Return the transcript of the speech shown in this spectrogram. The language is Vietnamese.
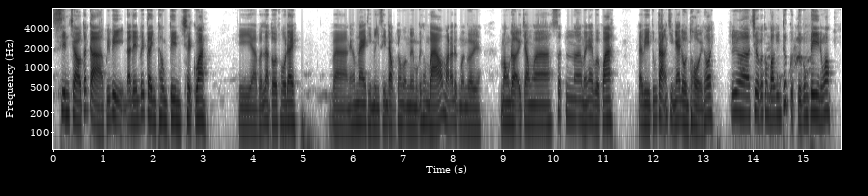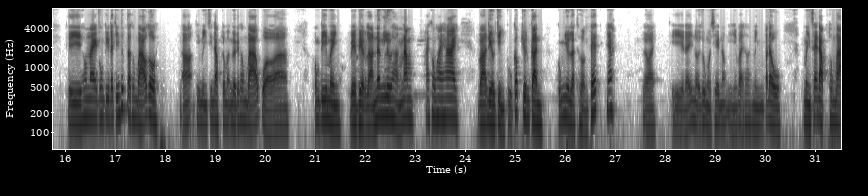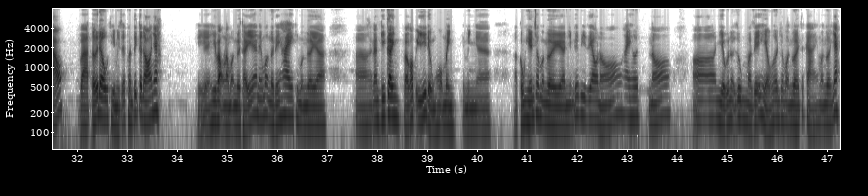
Xin chào tất cả quý vị đã đến với kênh thông tin Check Quan. Thì à, vẫn là tôi Phô đây. Và ngày hôm nay thì mình xin đọc cho mọi người một cái thông báo mà đã được mọi người mong đợi trong à, suốt à, mấy ngày vừa qua. Tại vì chúng ta cũng chỉ nghe đồn thổi thôi, Chứ chưa có thông báo chính thức từ công ty, đúng không? Thì hôm nay công ty đã chính thức ra thông báo rồi. Đó, thì mình xin đọc cho mọi người cái thông báo của công ty mình Về việc là nâng lương hàng năm 2022 Và điều chỉnh phụ cấp chuyên cần cũng như là thưởng Tết nhé. Rồi thì đấy nội dung ở trên nó chỉ như vậy thôi. Mình bắt đầu mình sẽ đọc thông báo và tới đâu thì mình sẽ phân tích tới đó nhé thì à, hy vọng là mọi người thấy à, nếu mọi người thấy hay thì mọi người à, à, đăng ký kênh và góp ý để ủng hộ mình. Thì mình à, cống hiến cho mọi người những cái video nó hay hơn nó à, nhiều cái nội dung mà dễ hiểu hơn cho mọi người tất cả mọi người nhé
